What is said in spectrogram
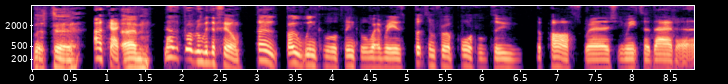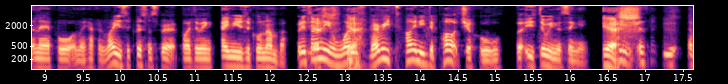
but, uh, Okay. um, the problem with the film. So Bo Winkle or Twinkle, whatever he is, puts them through a portal to the past where she meets her dad at an airport and they have to raise the Christmas spirit by doing a musical number. But it's only Yes, in one yeah. very tiny departure hall that he's doing the singing. I think yes. there's meant a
